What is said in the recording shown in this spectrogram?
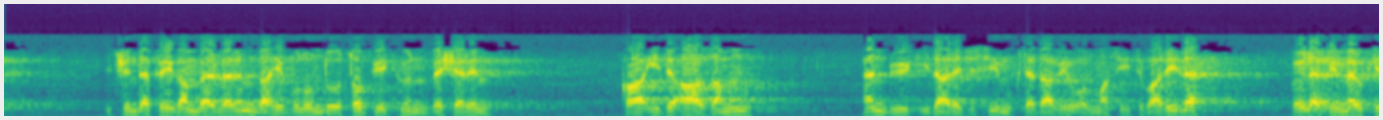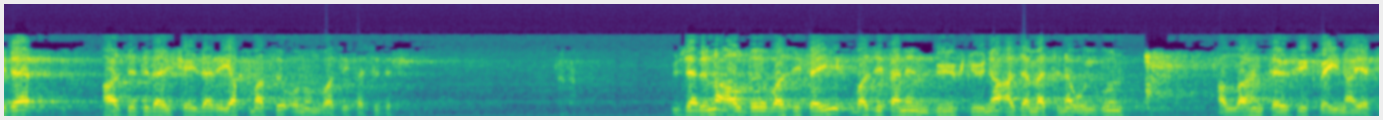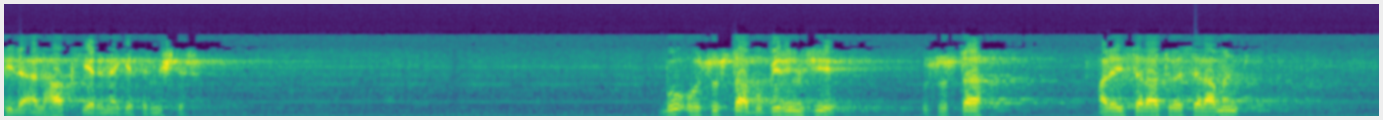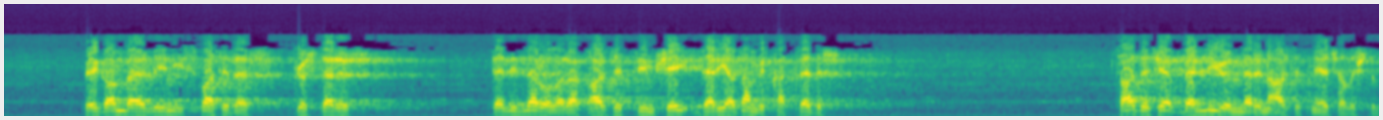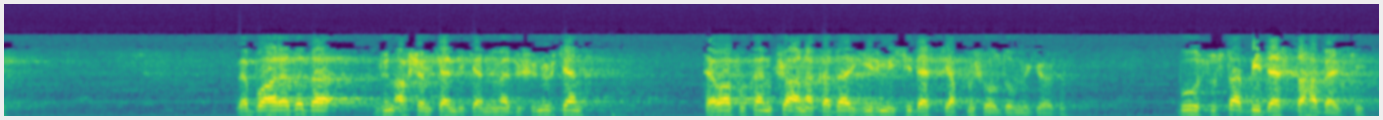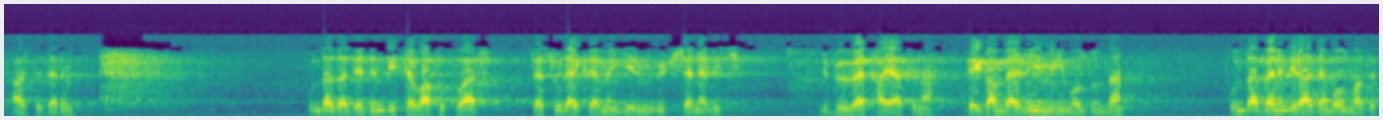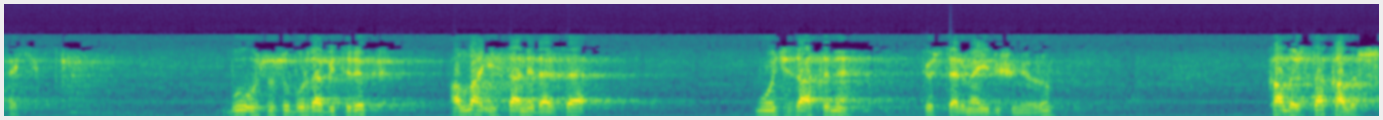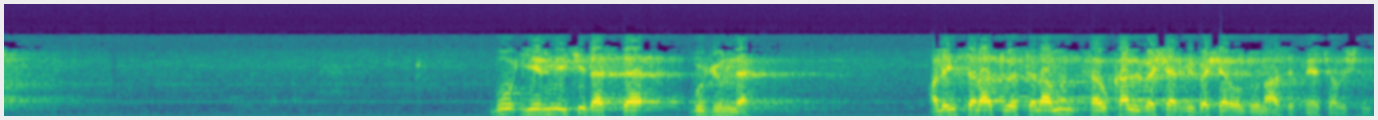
içinde peygamberlerin dahi bulunduğu topyekün beşerin kaidi azamı, en büyük idarecisi, muktedavi olması itibariyle böyle bir mevkide arz edilen şeyleri yapması onun vazifesidir. Üzerine aldığı vazifeyi, vazifenin büyüklüğüne, azametine uygun Allah'ın tevfik ve inayetiyle elhak yerine getirmiştir. Bu hususta, bu birinci hususta Aleyhisselatu Vesselam'ın peygamberliğini ispat eder, gösterir. Deliller olarak arz ettiğim şey deryadan bir katredir. Sadece belli yönlerini arz etmeye çalıştım. Ve bu arada da dün akşam kendi kendime düşünürken tevafuken şu ana kadar 22 ders yapmış olduğumu gördüm. Bu hususta bir ders daha belki arz ederim. Bunda da dedim bir tevafuk var. Resul-i Ekrem'in 23 senelik nübüvvet hayatına, peygamberliği mühim olduğundan bunda benim iradem olmadı pek. Bu hususu burada bitirip Allah ihsan ederse mucizatını göstermeyi düşünüyorum. Kalırsa kalır. Bu 22 derste bugünle Aleyhisselatu Vesselam'ın fevkal beşer bir beşer olduğunu arz etmeye çalıştım.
